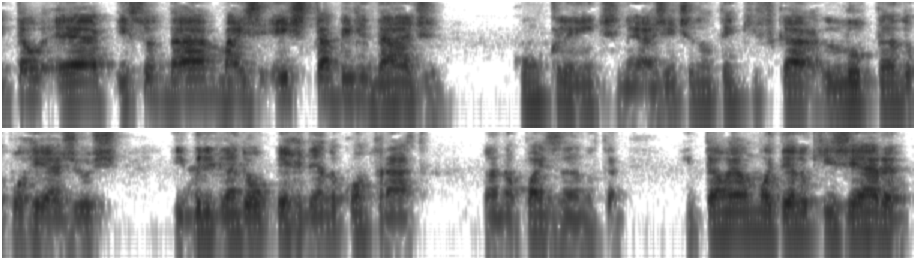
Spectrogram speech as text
Então, é, isso dá mais estabilidade com o cliente, né? A gente não tem que ficar lutando por reajuste e brigando ou perdendo o contrato ano após ano, tá? Então é um modelo que gera,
